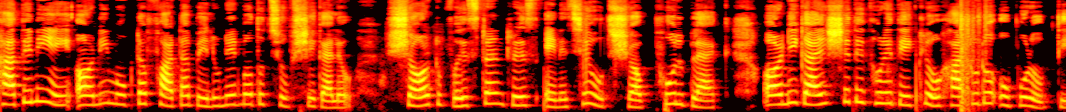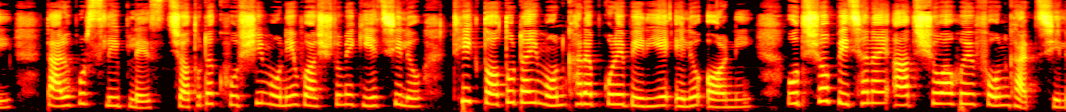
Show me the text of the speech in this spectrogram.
হাতে নিয়েই অর্নি মুখটা ফাটা বেলুনের মতো চুপসে গেল। শর্ট ওয়েস্টার্ন ড্রেস এনেছে উৎসব, ফুল ব্ল্যাক। অর্নি গায়ের সাথে ধরে দেখল হাঁটুরও উপর অবধি। তার উপর স্লিপলেস যতটা খুশি মনে ওয়াশরুমে গিয়েছিল, ঠিক ততটাই মন খারাপ করে বেরিয়ে এলো অর্নি। উৎসব বিছানায় আধ শোয়া হয়ে ফোন ঘাটছিল।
